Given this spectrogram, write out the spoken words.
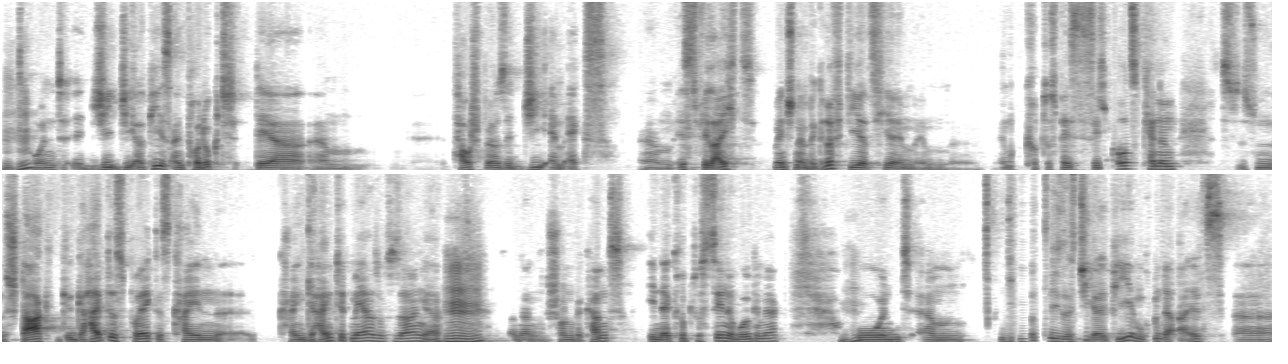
Mhm. Und äh, G GLP ist ein Produkt der ähm, Tauschbörse GMX. Ähm, ist vielleicht Menschen ein Begriff, die jetzt hier im, im, äh, im Crypto-Space sich auskennen. Es ist ein stark gehyptes Projekt, ist kein, äh, kein Geheimtipp mehr sozusagen, ja, mhm. sondern schon bekannt in der Kryptoszene, wohlgemerkt. Mhm. Und ähm, die nutzen dieses GLP im Grunde als äh,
